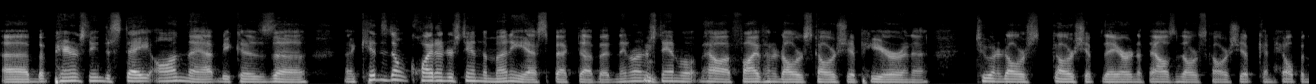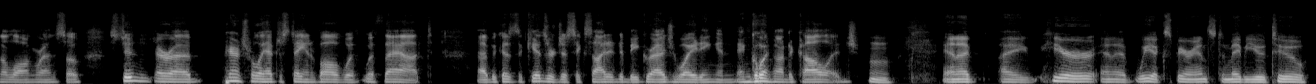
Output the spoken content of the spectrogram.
uh, but parents need to stay on that because uh, uh kids don't quite understand the money aspect of it, and they don't hmm. understand hmm. how a five hundred dollars scholarship here and a two hundred dollars scholarship there and a thousand dollars scholarship can help in the long run. So students or uh, parents really have to stay involved with with that uh, because the kids are just excited to be graduating and, and going on to college. Hmm. And I, I hear, and we experienced, and maybe you too,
